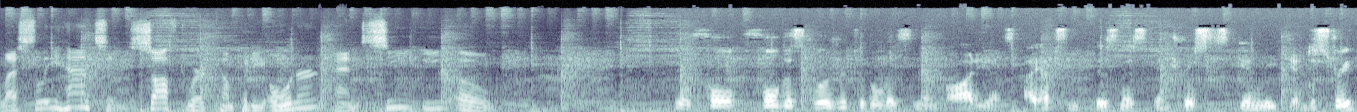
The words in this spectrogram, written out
Leslie Hansen, software company owner and CEO. you know, full full disclosure to the listening audience, I have some business interests in the industry.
